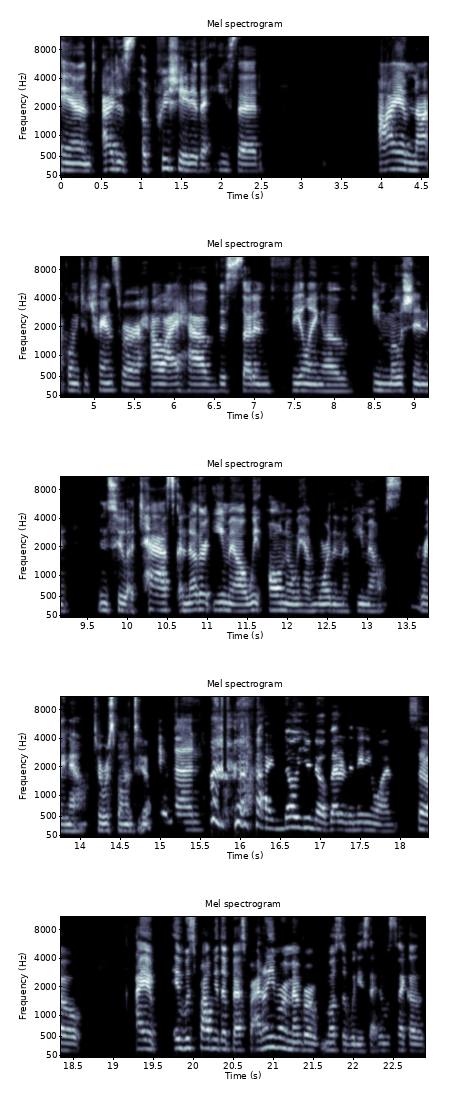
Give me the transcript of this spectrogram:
And I just appreciated that he said, I am not going to transfer how I have this sudden feeling of emotion into a task, another email. We all know we have more than enough emails right now to respond to. Amen. I know you know better than anyone. So I it was probably the best part. I don't even remember most of what he said. It was like a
